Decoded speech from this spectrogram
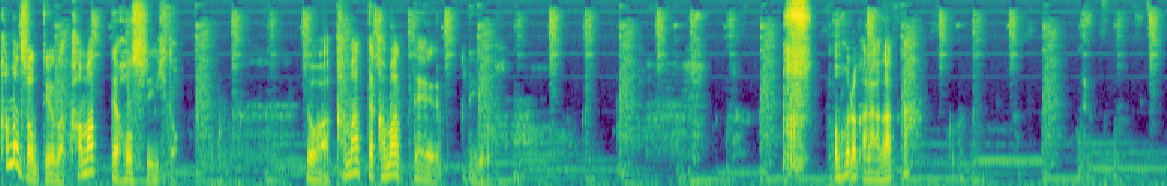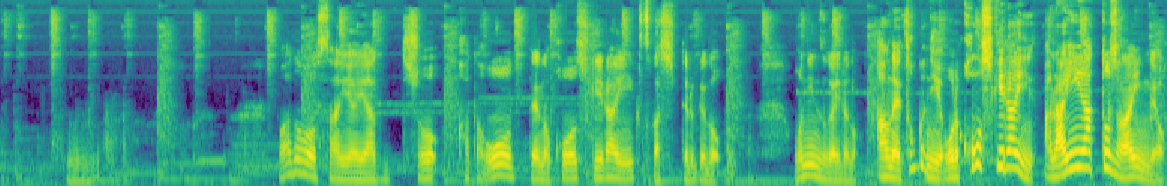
カマチョっていうのは構ってほしい人。要は、構って構ってっていう。お風呂から上がった？うん。和道さんや役所方、大手の公式 LINE いくつか知ってるけど、大人数がいるの。あのね、特に俺公式 LINE、あ、LINE アットじゃないんだよ。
